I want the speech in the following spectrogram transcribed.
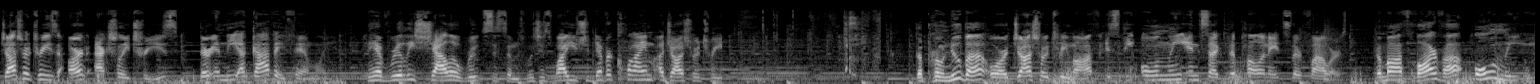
Joshua trees aren't actually trees. They're in the agave family. They have really shallow root systems, which is why you should never climb a Joshua tree. The pronuba, or Joshua tree moth, is the only insect that pollinates their flowers. The moth larvae only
